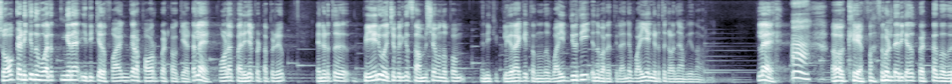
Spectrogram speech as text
ഷോക്ക് അടിക്കുന്ന പോലെ ഇങ്ങനെ ഇരിക്കുക ഭയങ്കര പവർ പെട്ടൊക്കെ ആയിട്ട് അല്ലേ? മോളെ പരിചയപ്പെട്ടപ്പോഴും എന്റെ അടുത്ത് പേര് വെച്ചപ്പോൾ എനിക്ക് സംശയം വന്നപ്പം എനിക്ക് ക്ലിയർ ആക്കി തന്നത് വൈദ്യുതി എന്ന് പറയത്തില്ല. അതിന്റെ വൈ അങ്ങ് എടുത്ത് കളഞ്ഞാൽ മതി എന്ന് പറഞ്ഞു അല്ലേ ഓക്കെ അപ്പൊ അതുകൊണ്ട് എനിക്കത് പെട്ടെന്നത്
